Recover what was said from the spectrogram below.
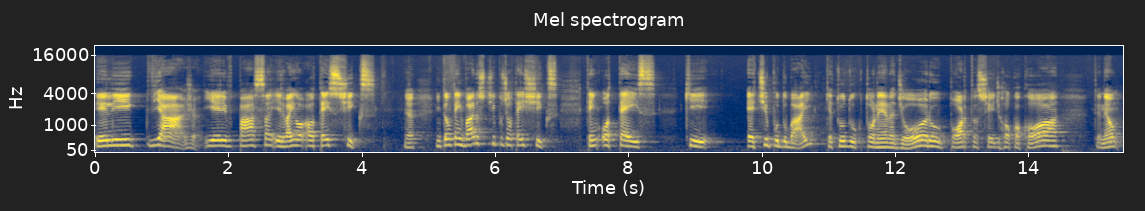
Ele viaja e ele passa, ele vai em hotéis chiques. Né? Então tem vários tipos de hotéis chiques. Tem hotéis que é tipo Dubai, que é tudo torneira de ouro, portas cheias de rococó, entendeu?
